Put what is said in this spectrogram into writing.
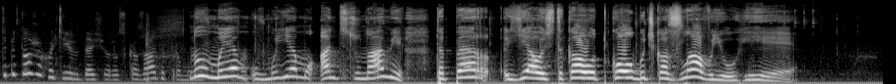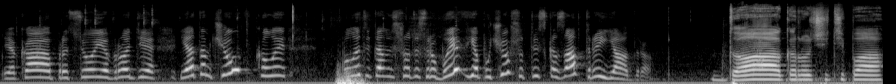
Тобі теж хотів дещо розказати про мене. Ну, в моєму, в моєму антицунамі тепер є ось така от колбочка з лавою. Ге. яка працює вроді. Я там чув, коли, коли ти там щось робив, я почув, що ти сказав три ядра. Да, коротше, типа.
